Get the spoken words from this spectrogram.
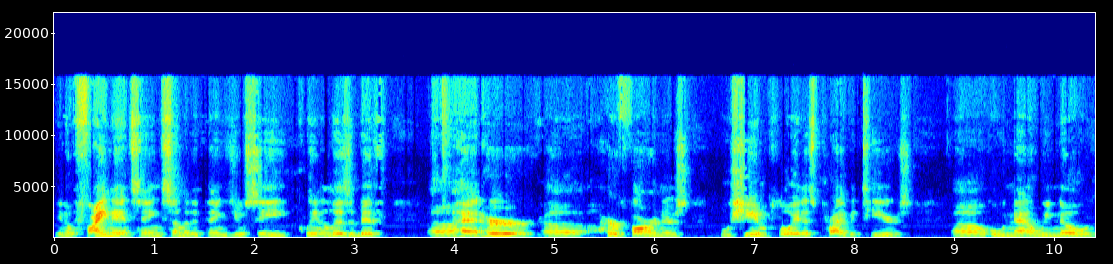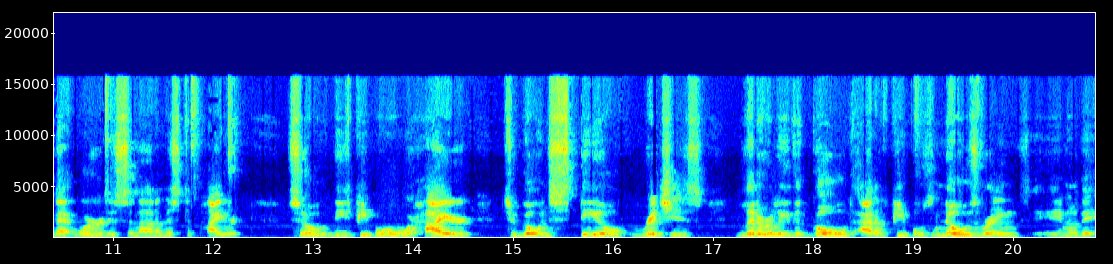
you know, financing some of the things. You'll see Queen Elizabeth uh, had her uh, her foreigners who she employed as privateers uh, who now we know that word is synonymous to pirate. So these people who were hired to go and steal riches, literally the gold out of people's nose rings, you know, the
